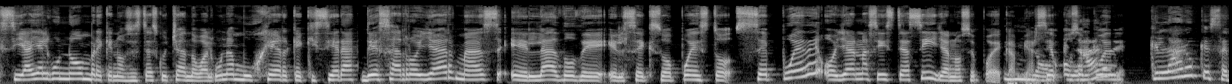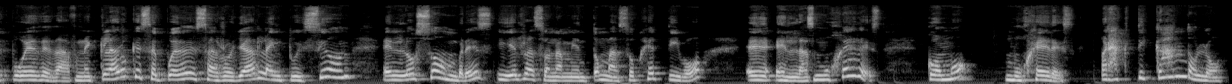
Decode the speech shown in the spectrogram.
si hay algún hombre que nos está escuchando o alguna mujer que quisiera desarrollar más el lado del sexo opuesto, ¿se puede o ya naciste así y ya no se puede cambiar? ¿O claro, se puede? Claro que se puede, Dafne. Claro que se puede desarrollar la intuición en los hombres y el razonamiento más objetivo eh, en las mujeres, como mujeres, practicándolo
